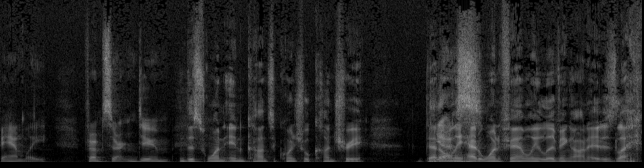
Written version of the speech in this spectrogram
family from certain doom. This one inconsequential country that only had one family living on it is like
